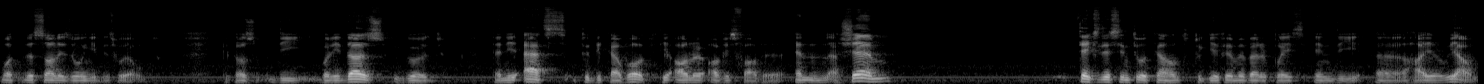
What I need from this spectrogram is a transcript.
what the son is doing in this world. Because the, when he does good, then he adds to the kavod, the honor of his father. And Hashem takes this into account to give him a better place in the uh, higher realm.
